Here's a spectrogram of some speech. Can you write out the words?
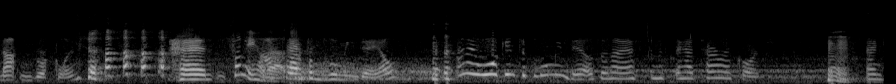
not in Brooklyn. and Funny how that- far from Bloomingdale, and I walk into Bloomingdale's and I asked them if they had tarot cards. And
